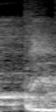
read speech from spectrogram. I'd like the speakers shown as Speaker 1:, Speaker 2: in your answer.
Speaker 1: happy.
